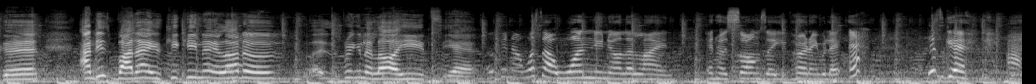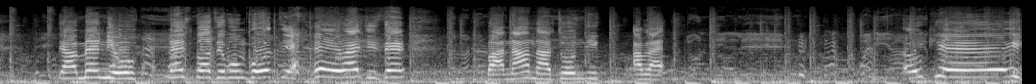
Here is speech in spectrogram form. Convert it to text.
good, and this Bana is kicking a lot of, is bringing a lot of hits. Yeah. Okay, now what's that one Niniola line in her songs that you've heard and you're like, eh, this girl, ah, There are many. oh. Let's not even go there. when she said banana tonic, I'm like, okay.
